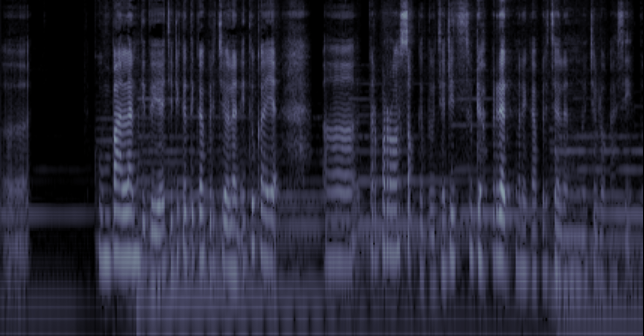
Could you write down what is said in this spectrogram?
uh, gumpalan gitu ya. Jadi ketika berjalan itu kayak uh, terperosok gitu. Jadi sudah berat mereka berjalan menuju lokasi itu.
